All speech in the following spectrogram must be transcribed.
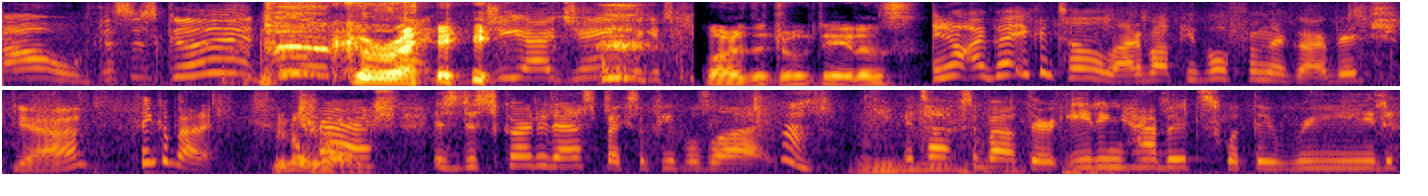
Oh, this is good. Great. Like GI Jane, we get to keep. Are the drug dealers? You know, I bet you can tell a lot about people from their garbage. Yeah. Think about it. You're not wrong. Trash is discarded aspects of people's lives. Hmm. It talks about their eating habits, what they read,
